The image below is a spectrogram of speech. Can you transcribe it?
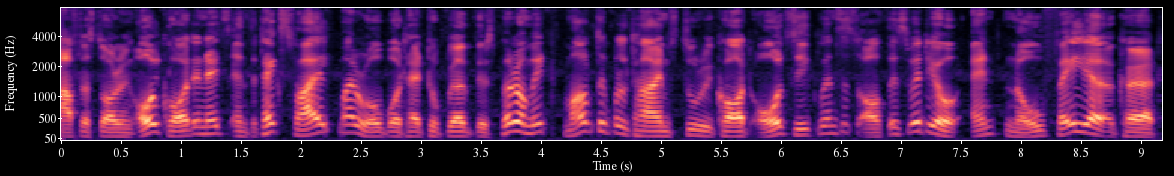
After storing all coordinates in the text file, my robot had to build this pyramid multiple times to record all sequences of this video and no failure occurred.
